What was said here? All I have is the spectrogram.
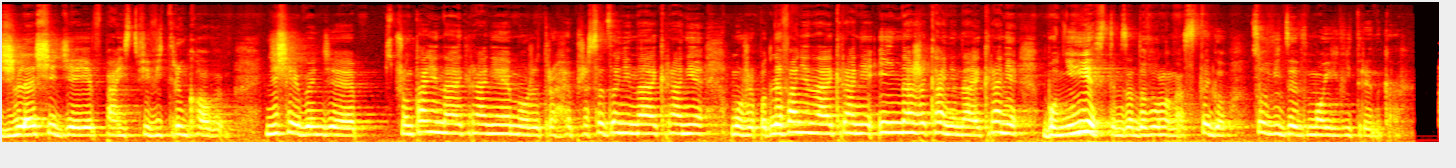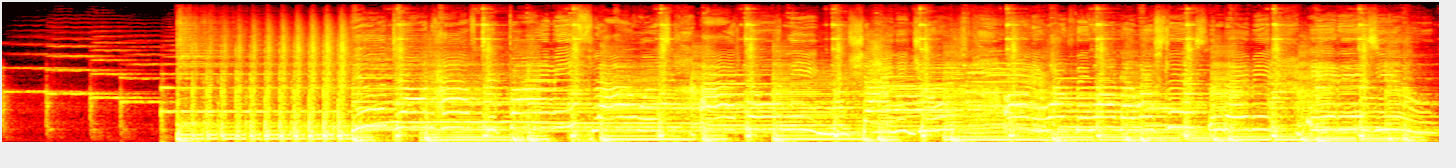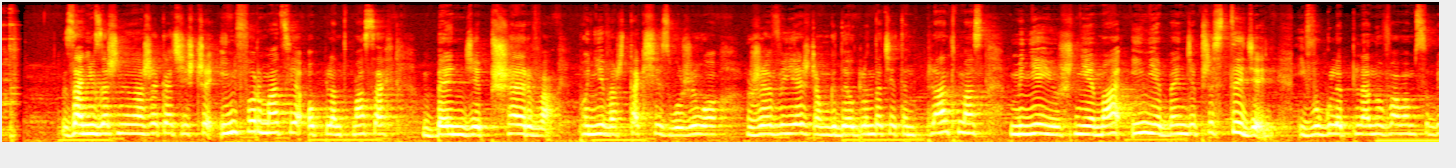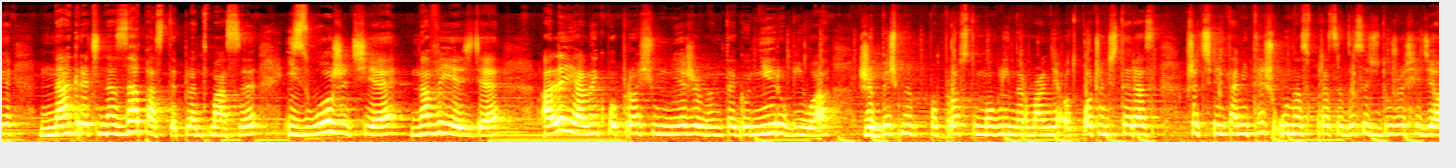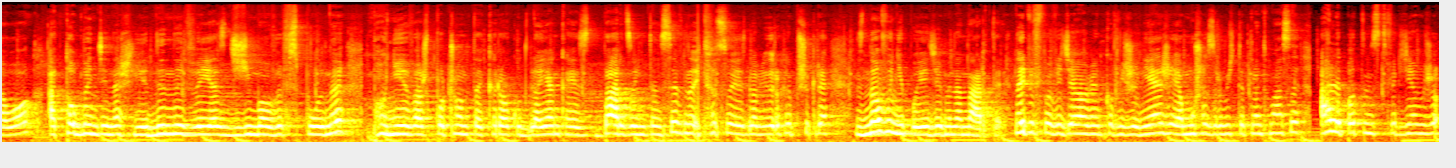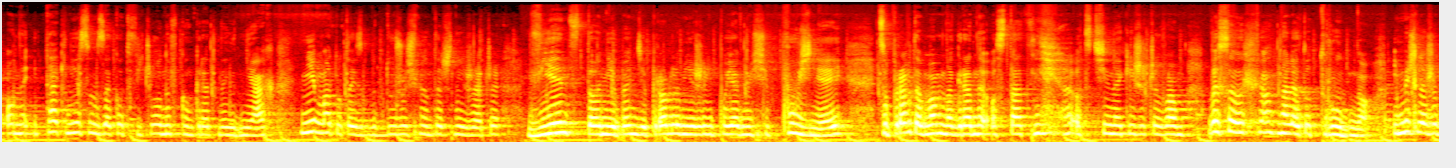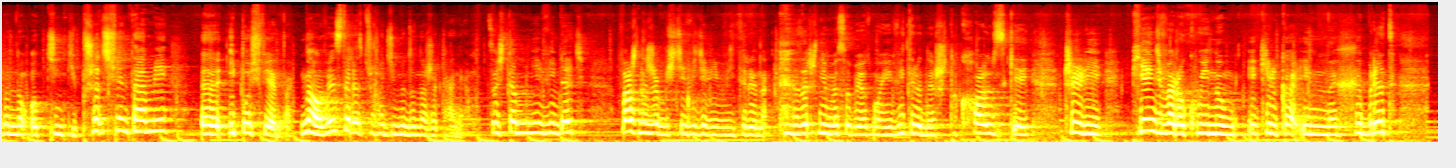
źle się dzieje w państwie witrynkowym. Dzisiaj będzie sprzątanie na ekranie, może trochę przesadzanie na ekranie, może podlewanie na ekranie i narzekanie na ekranie, bo nie jestem zadowolona z tego, co widzę w moich witrynkach. Zanim zacznę narzekać, jeszcze informacja o plantmasach będzie przerwa, ponieważ tak się złożyło, że wyjeżdżam. Gdy oglądacie ten plantmas, mnie już nie ma i nie będzie przez tydzień. I w ogóle planowałam sobie nagrać na zapas te plantmasy i złożyć je na wyjeździe, ale Janek poprosił mnie, żebym tego nie robiła, żebyśmy po prostu mogli normalnie odpocząć. Teraz przed świętami też u nas w pracy dosyć dużo się działo, a to będzie nasz jedyny wyjazd zimowy wspólny, ponieważ początek roku dla Janka jest bardzo intensywny i to, co jest dla mnie trochę przykre, znowu nie pojedziemy na narty. Najpierw powiedziałam Jankowi, że nie, że ja muszę zrobić te plantmasy, ale potem stwierdziłam, że one i tak nie są zakotwiczone w konkretnych dniach. Nie ma tutaj zbyt dużo świątecznych rzeczy, więc to nie będzie problem, jeżeli pojawią się później. Co prawda mam ostatni odcinek i życzę Wam wesołych świąt, no ale to trudno. I myślę, że będą odcinki przed świętami yy, i po świętach. No, więc teraz przechodzimy do narzekania. Coś tam nie widać? Ważne, żebyście widzieli witrynę. Zaczniemy sobie od mojej witryny sztokholmskiej, czyli 5 Varoquinum i kilka innych hybryd.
